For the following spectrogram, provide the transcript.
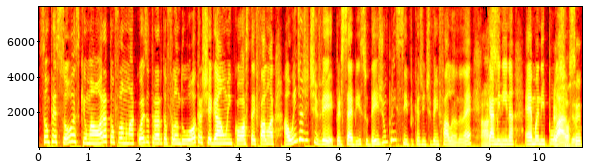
São pessoas que uma hora estão falando uma coisa, outra hora estão falando outra, chega um, encosta e falam. A, a Wendy a gente vê, percebe isso desde um princípio que a gente vem falando, né? Ah, que a sim. menina é É manipulável. só você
